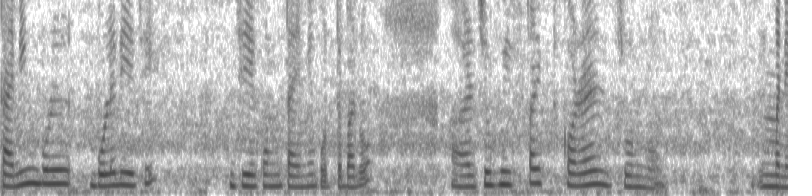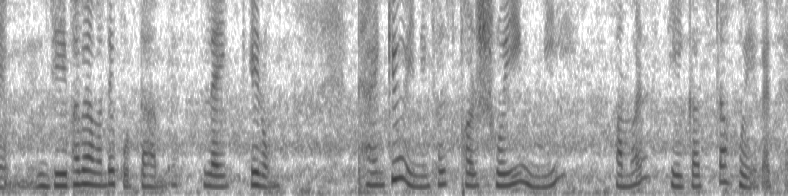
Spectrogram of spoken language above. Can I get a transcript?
টাইমিং বলে দিয়েছি যে কোনো টাইমে করতে পারো। আর যে হুইসপার করার জন্য মানে যেভাবে আমাদের করতে হবে লাইক এরম thank you universe for showing me আমার এই কাজটা হয়ে গেছে।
